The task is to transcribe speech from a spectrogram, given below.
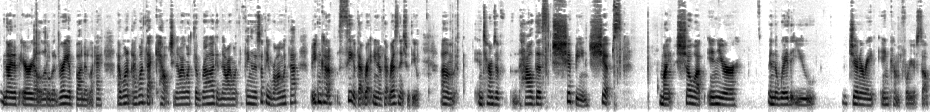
nine of Ariel a little bit, very abundant. Like I, I want, I want that couch, and now I want the rug, and now I want the thing. And there's nothing wrong with that, but you can kind of see if that, re- you know, if that resonates with you. Um, in terms of how this shipping ships might show up in your in the way that you generate income for yourself.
